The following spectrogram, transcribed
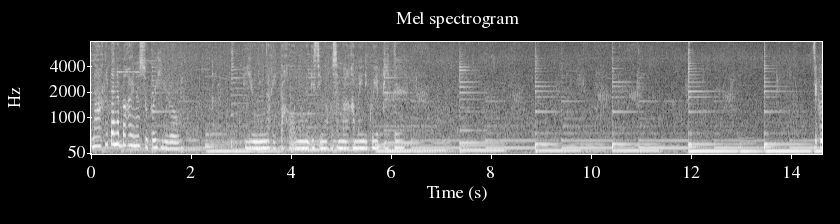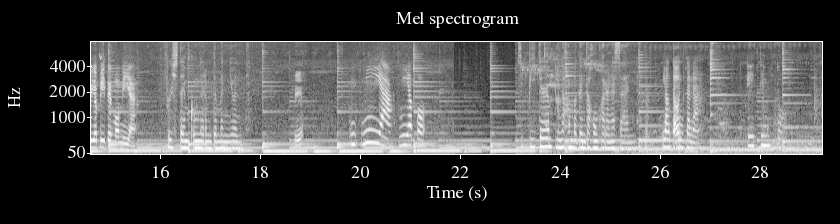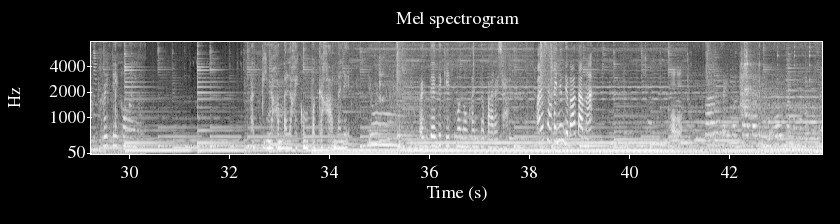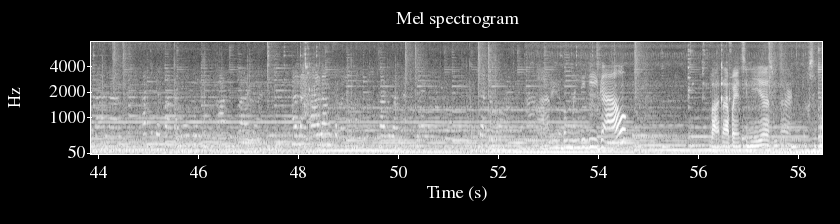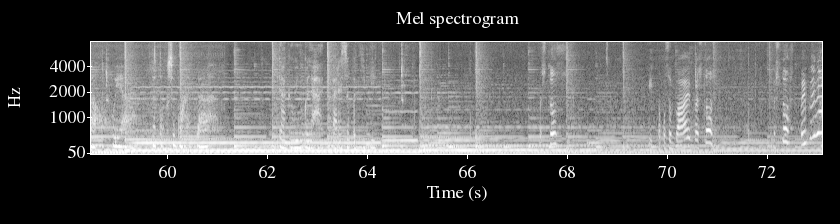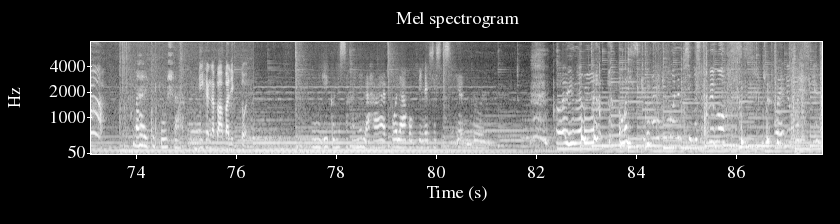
Nakakita na ba kayo ng superhero? Yun yung nakita ko nung nagising ako sa mga kamay ni Kuya Peter. Si Kuya Peter mo, Mia. First time kong naramdaman yun. Kuya? Mia. Mia po. Si Peter ang pinakamaganda kong karanasan. Ilang taon ka na? 18 po. Birthday ko ngayon. At pinakamalaki kong pagkakamali. Yung pag-dedicate mo nung kanta para sa akin. Para sa akin yun, di ba? Tama? Oo. para sa ipagpapaloob ng mga kasalanan at ipagpapanugod ng aming bayan. Alang-alang sa kanilang kaluwan at. Maaari na bang mandiligaw? Bata pa yan si Mia, sweetheart. Ba ako, kuya? Natakso ba kita? Gagawin ko lahat para sa pag-ibig. Bastos! Kita ko sa bahay, Bastos! Bastos! May pera! Mahal ko po siya. Hindi ka nababalik doon. Hindi ko na sa kanya lahat. Wala akong pinagsisisiyan doon. Ay, ginawa! Umalis ka na. Hindi mo alam sinasabi mo. Pwede umalis ka na.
